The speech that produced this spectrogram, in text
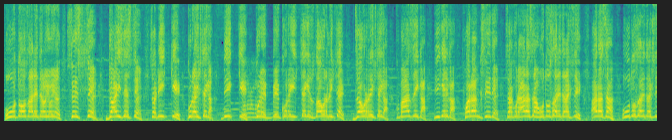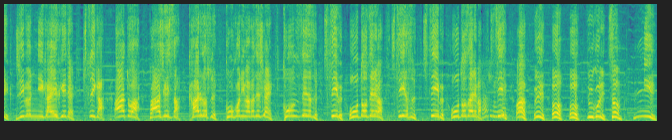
落とされての4位接戦大接戦。さあリッキーこれは行きたいか？リッキーこれべこれ行きたいけどザオラで行きたい。ザオラで行きたいか？まずいか？いけるか？ファランクスで。さあこれアラさん落とされたらきつい。アラさん落とされたらきつい。自分に回復得てきついか？あとはパシフィスタカルロスここに任せるしかない。コンセンサススティーブ落とせれば。スティーダススティーブ落とされば。スティーブあえああ残り3 2、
